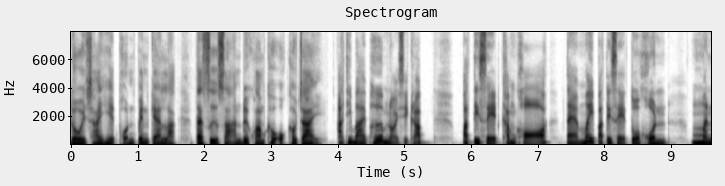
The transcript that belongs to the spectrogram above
โดยใช้เหตุผลเป็นแกนหลัก แต่สื่อสารด้วยความเข้าอกเข้าใจ อธิบายเพิ่มหน่อยสิครับ ปฏิเสธคำขอ แต่ไม่ปฏิเสธตัวคน มัน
